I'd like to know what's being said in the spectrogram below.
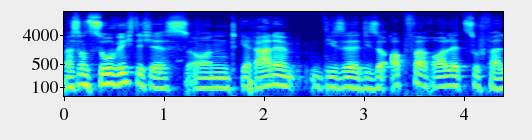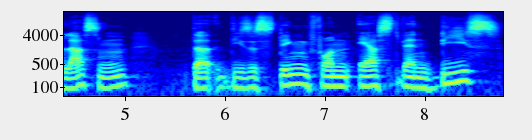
was uns so wichtig ist. Und gerade diese, diese Opferrolle zu verlassen, da, dieses Ding von erst wenn dies,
